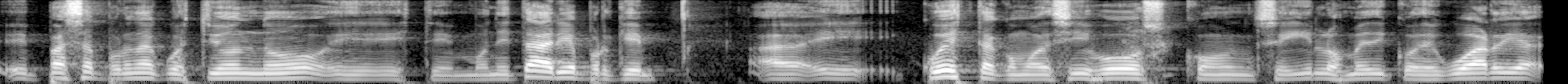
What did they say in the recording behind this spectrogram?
eh, pasa por una cuestión no eh, este, monetaria, porque ah, cuesta, como decís vos, conseguir los médicos de guardia,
